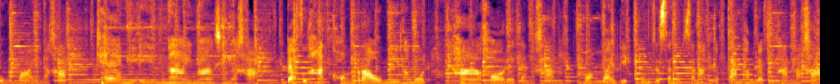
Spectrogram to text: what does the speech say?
ลงไปนะคะ แค่นี้เองง่ายมากใช่ไหมคะ แบบฝึกหัดของเรามีทั้งหมด 5 ข้อด้วยกันค่ะ หวังว่าเด็กคงจะสนุกสนานกับการทำแบบฝึกหัดนะคะ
